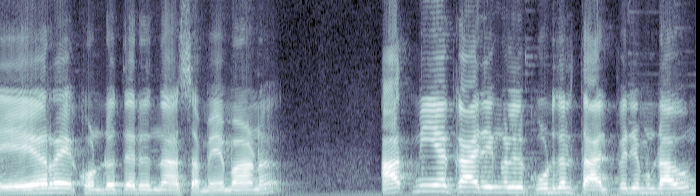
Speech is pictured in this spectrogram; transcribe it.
ഏറെ കൊണ്ടുതരുന്ന സമയമാണ്. ആത്മീയ കാര്യങ്ങളിൽ കൂടുതൽ താല്പര്യമുണ്ടാവും.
